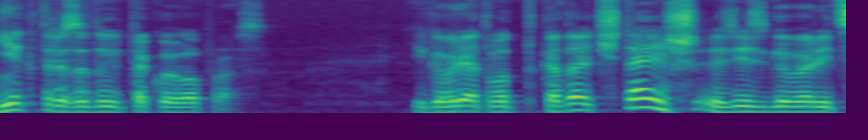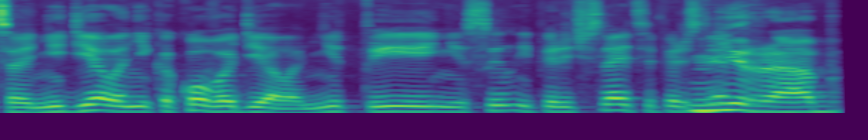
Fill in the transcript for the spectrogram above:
некоторые задают такой вопрос. И говорят, вот когда читаешь, здесь говорится, не дело никакого дела, ни ты, ни сын, и перечисляется, перечисляется. Ни раб,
